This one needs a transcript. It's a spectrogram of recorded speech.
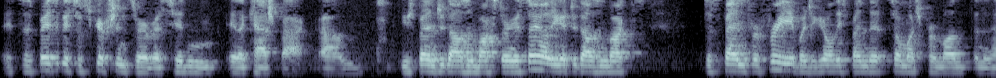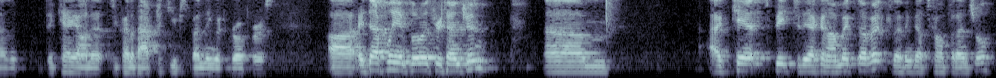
it's a basically subscription service hidden in a cashback. Um, you spend two thousand bucks during a sale, you get two thousand bucks to spend for free, but you can only spend it so much per month, and it has a decay on it, so you kind of have to keep spending with Grofers. Uh, it definitely influenced retention. Um, I can't speak to the economics of it because I think that's confidential,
